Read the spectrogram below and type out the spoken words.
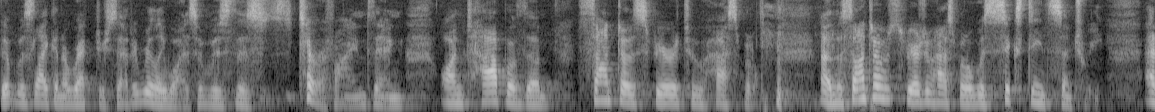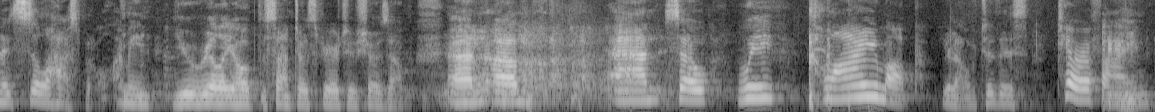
that was like an erector set. It really was. It was this terrifying thing on top of the Santo Spirito Hospital. and the Santo Spirito Hospital was 16th century. And it's still a hospital. I mean, you really hope the Santo Spirito shows up. And, um, and so we climb up, you know, to this terrifying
